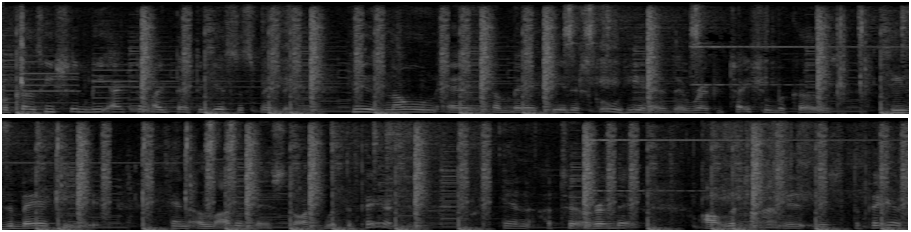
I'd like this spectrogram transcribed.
because he shouldn't be acting like that to get suspended. He is known as a bad kid at school. He has that reputation because he's a bad kid. And a lot of that starts with the parents. And I tell her that all the time. It, it's the parents.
